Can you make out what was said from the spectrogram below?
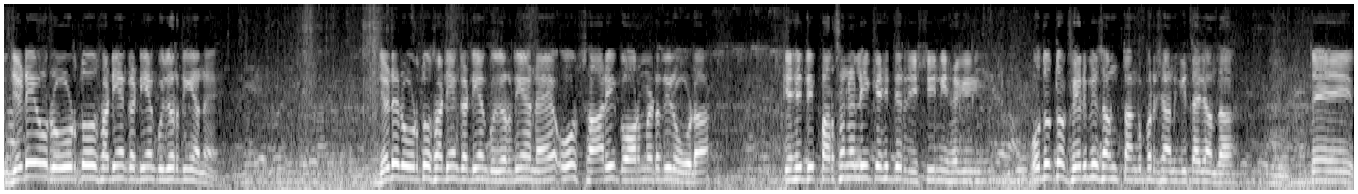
ਜਿਹੜੇ ਉਹ ਰੋਡ ਤੋਂ ਸਾਡੀਆਂ ਗੱਡੀਆਂ ਗੁਜ਼ਰਦੀਆਂ ਨੇ, ਜਿਹੜੇ ਰੋਡ ਤੋਂ ਸਾਡੀਆਂ ਗੱਡੀਆਂ ਗੁਜ਼ਰਦੀਆਂ ਨੇ, ਉਹ ਸਾਰੀ ਗਵਰਨਮੈਂਟ ਦੀ ਰੋਡ ਆ। ਕਿਸੇ ਦੀ ਪਰਸਨਲੀ ਕਿਸੇ ਦੀ ਰਜਿਸਟਰੀ ਨਹੀਂ ਹੈਗੀ। ਉਦੋਂ ਤੋਂ ਫਿਰ ਵੀ ਸਾਨੂੰ ਤੰਗ ਪਰੇਸ਼ਾਨ ਕੀਤਾ ਜਾਂਦਾ। ਤੇ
